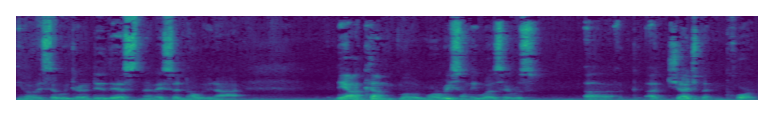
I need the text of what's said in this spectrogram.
you know, they said, we're going to do this, and then they said, no, we're not. The outcome more, recently was there was uh, a judgment in court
